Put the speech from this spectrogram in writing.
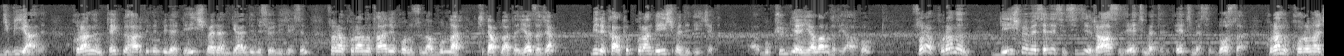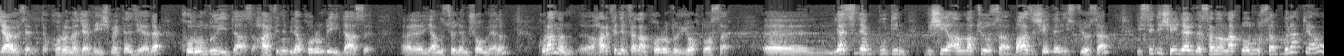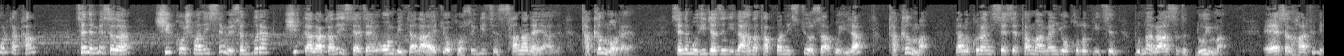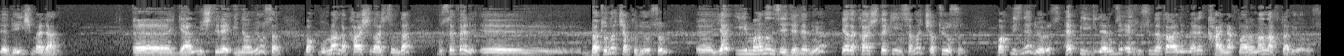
Gibi yani. Kur'an'ın tek bir harfinin bile değişmeden geldiğini söyleyeceksin. Sonra Kur'an'ın tarihi konusunda bunlar kitaplarda yazacak. Biri kalkıp Kur'an değişmedi diyecek. Bu külliyen yalandır yahu. Sonra Kur'an'ın değişme meselesi sizi rahatsız etmedin, etmesin dostlar. Kur'an'ın korunacağı özellikle, korunacağı değişmekten ziyade korunduğu iddiası, harfinin bile korunduğu iddiası. Ee, yanlış söylemiş olmayalım. Kur'an'ın e, harfinin falan korunduğu yok dostlar. Ee, ya size bu din bir şeyi anlatıyorsa, bazı şeyleri istiyorsa, istediği şeyler de sana nakl olmuşsa bırak ya orada kal. Senin mesela şirk koşmanı istemiyorsa bırak. Şirkle alakalı istersen 10 bin tane ayet yok olsun gitsin. Sana ne yani? Takılma oraya. Senin bu Hicaz'ın ilahına tapmanı istiyorsa bu ilah takılma. Yani Kur'an isterse tamamen yok olup gitsin. Bundan rahatsızlık duyma. Eğer sen harfi bile değişmeden e, gelmiştire inanıyorsan bak bunlarla karşılaştığında bu sefer e, betona çakılıyorsun. E, ya imanın zedeleniyor ya da karşıdaki insana çatıyorsun. Bak biz ne diyoruz? Hep bilgilerimizi ehl-i sünnet alimlerin kaynaklarından aktarıyoruz.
